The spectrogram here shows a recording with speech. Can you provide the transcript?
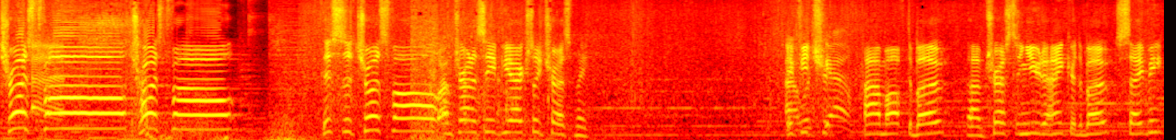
Trust fall! Trust fall! This is a trust fall. I'm trying to see if you actually trust me. Uh, If you tr- go. I'm off the boat. I'm trusting you to anchor the boat. Save me.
